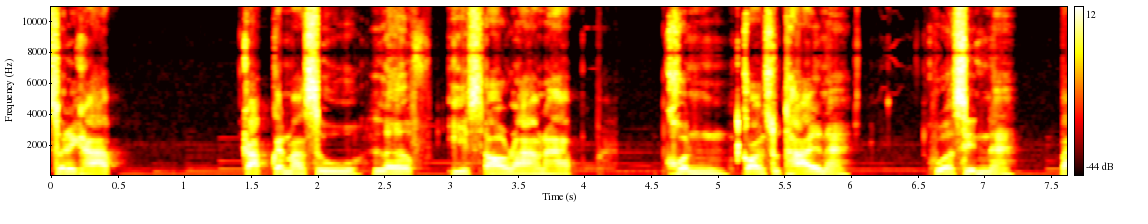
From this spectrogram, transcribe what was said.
สวัสดีครับ กลับกันมาสู่ Love is all round นะครับ คนก่อนสุดท้ายแล้วนะ หัวซินนะ ไป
